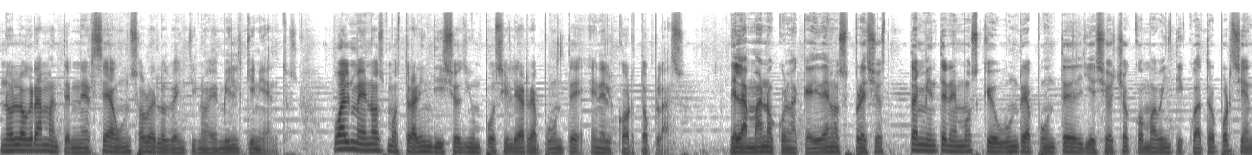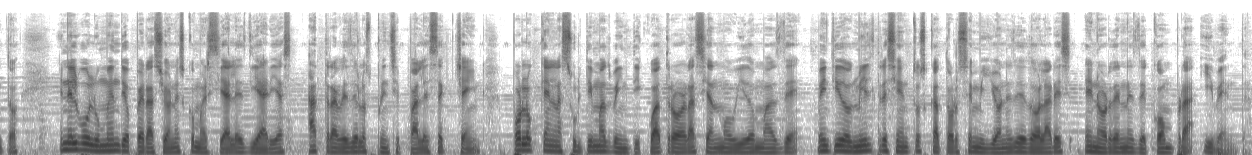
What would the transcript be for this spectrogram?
no logra mantenerse aún sobre los 29.500 o al menos mostrar indicios de un posible reapunte en el corto plazo. De la mano con la caída en los precios, también tenemos que hubo un reapunte del 18,24% en el volumen de operaciones comerciales diarias a través de los principales exchange, por lo que en las últimas 24 horas se han movido más de 22.314 millones de dólares en órdenes de compra y venta.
